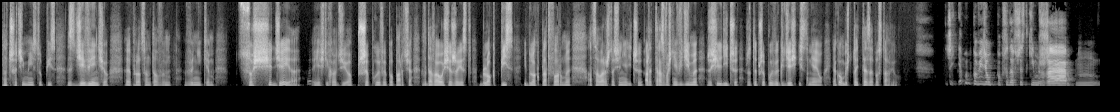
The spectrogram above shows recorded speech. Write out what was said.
na trzecim miejscu PiS z dziewięcioprocentowym wynikiem. Coś się dzieje jeśli chodzi o przepływy poparcia. Wydawało się, że jest blok PiS i blok Platformy, a cała reszta się nie liczy, ale teraz właśnie widzimy, że się liczy, że te przepływy gdzieś istnieją. Jaką byś tutaj tezę postawił? Znaczy, ja bym powiedział przede wszystkim, że mm,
